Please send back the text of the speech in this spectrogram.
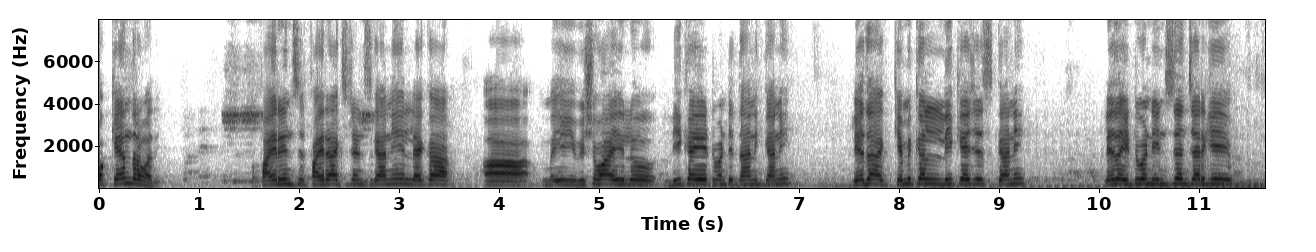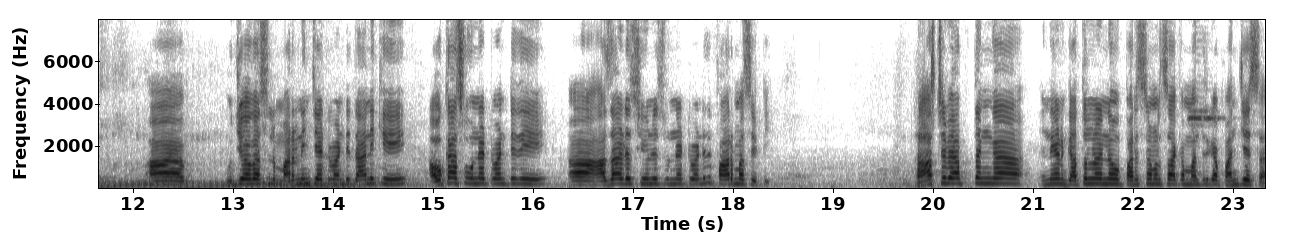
ఒక కేంద్రం అది. ఫైర్ ఇన్స్ ఫైర్ యాక్సిడెంట్స్ కానీ లేక ఈ విషవాయువులు లీక్ అయ్యేటువంటి దానికి కానీ లేదా కెమికల్ లీకేజెస్ కానీ లేదా ఇటువంటి ఇన్సిడెంట్ జరిగి ఉద్యోగస్తులు మరణించేటువంటి దానికి అవకాశం ఉన్నటువంటిది హజార్డస్ యూనిట్స్ ఉన్నటువంటిది ఫార్మాసిటీ రాష్ట్ర వ్యాప్తంగా ఎందుకంటే గతంలో నేను పరిశ్రమల శాఖ మంత్రిగా పనిచేశా.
